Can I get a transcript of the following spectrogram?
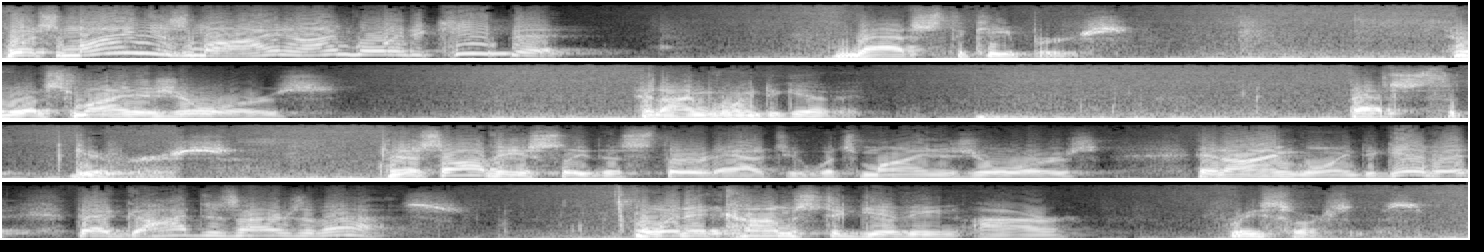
What's mine is mine, and I'm going to keep it. That's the keepers. And what's mine is yours, and I'm going to give it. That's the givers. And it's obviously this third attitude what's mine is yours, and I'm going to give it that God desires of us when it comes to giving our resources.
